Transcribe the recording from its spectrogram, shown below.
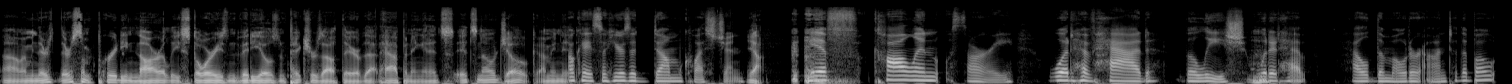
Um, I mean, there's there's some pretty gnarly stories and videos and pictures out there of that happening, and it's it's no joke. I mean, it, okay, so here's a dumb question. yeah, if Collin, sorry, would have had the leash, Mm-hmm. would it have held the motor onto the boat?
